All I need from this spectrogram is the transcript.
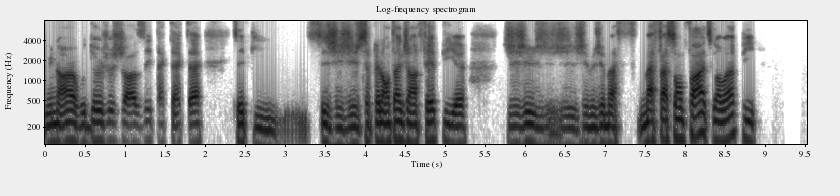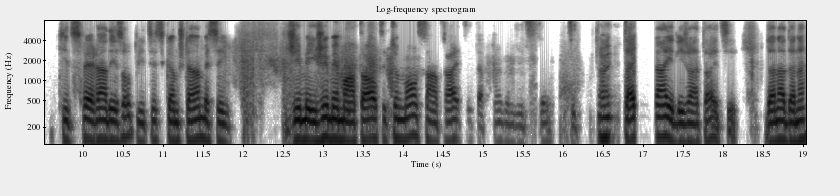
une heure ou deux, juste jaser, tac, tac, tac. Puis ça fait longtemps que j'en fais, puis euh, j'ai- ma, ma façon de faire, tu comprends? Puis qui est différent des autres. Puis c'est comme justement, mais c'est. J'ai mes, mes mentors, tout le monde s'entraide, t'apprends comme j'ai dit ça. Tête, il y a des gens en tête, donnant, donnant.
